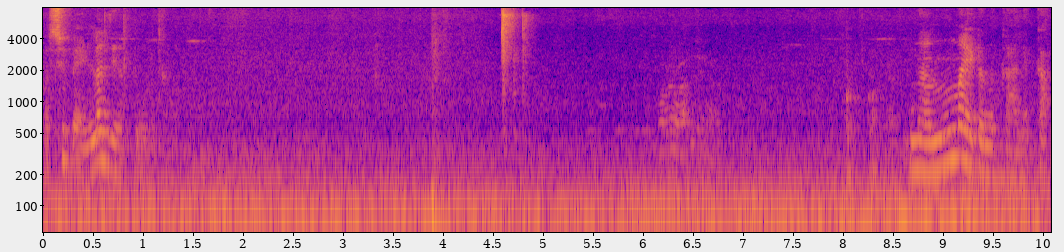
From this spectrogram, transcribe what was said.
കുറച്ച് വെള്ളം ചേർത്ത് കൊടുക്കണം. നന്നായിട്ടൊന്ന് കലക്കാം.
